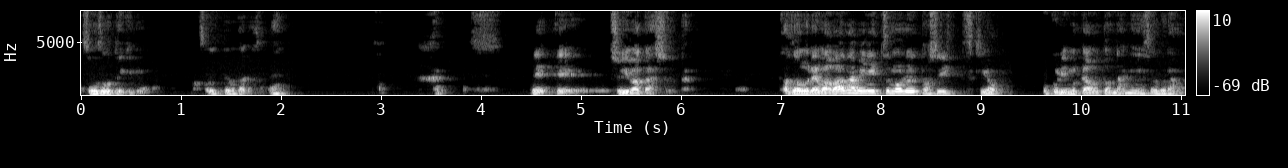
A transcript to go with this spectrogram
想像できるような、そういった歌ですよね。はい。で、えー、注意和歌集から。数売れは我が身に積もる年月を送り向かうと何にそぐらん。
